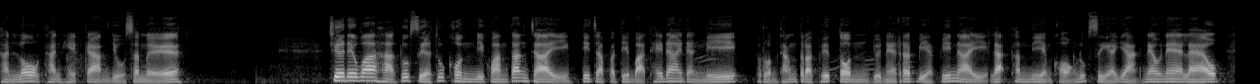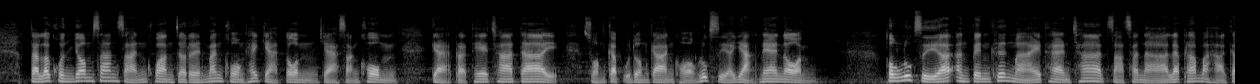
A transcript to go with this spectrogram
ทันโลกทันเหตุการณ์อยู่เสมอ เชื่อได้ว่าหากลูกเสือทุกคนมีความตั้งใจที่จะปฏิบัติให้ได้ดังนี้ รวมทั้งประพฤติตนอยู่ในระเบียบวินัย และธรรมเนียมของลูกเสืออย่างแน่วแน่แล้ว แต่ละคนย่อมสร้างสารรค์ความเจริญมั่นคงให้แก่ตน แก่สังคม แก่ประเทศชาติได้ สมกับอุดมการณ์ของลูกเสืออย่างแน่นอน ธงลูกเสืออันเป็นเครื่องหมายแทนชาติศาสนา และพระมหาก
